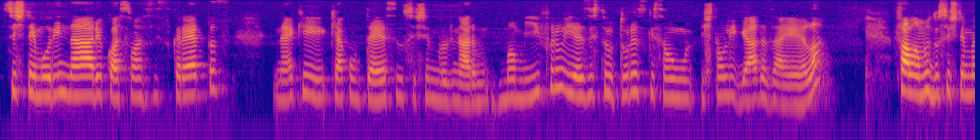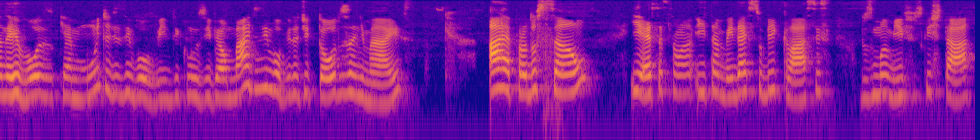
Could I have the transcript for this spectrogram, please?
sistema urinário, quais são as excretas né, que, que acontecem no sistema urinário mamífero e as estruturas que são, estão ligadas a ela, Falamos do sistema nervoso, que é muito desenvolvido, inclusive é o mais desenvolvido de todos os animais. A reprodução, e, essas são, e também das subclasses dos mamíferos que está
